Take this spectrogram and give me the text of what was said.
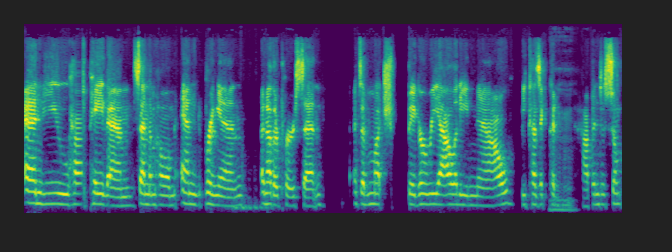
and you have to pay them, send them home, and bring in another person. It's a much bigger reality now because it could Mhm. happen to so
